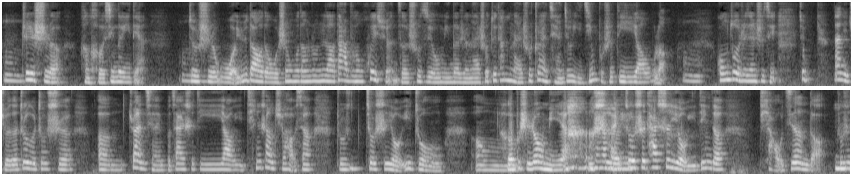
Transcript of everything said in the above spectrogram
嗯，这是很核心的一点。就是我遇到的，我生活当中遇到大部分会选择数字游民的人来说，对他们来说赚钱就已经不是第一要务了。嗯，工作这件事情就那你觉得这个就是，嗯，赚钱不再是第一要义？听上去好像就是就是有一种，嗯，何不食肉糜啊？不还是，就是它是有一定的条件的，就是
